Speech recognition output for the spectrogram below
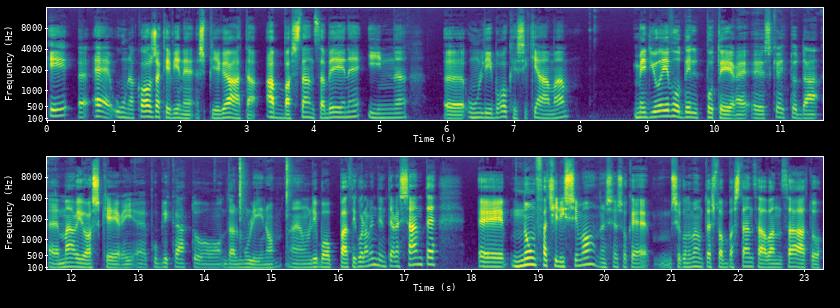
e eh, è una cosa che viene spiegata abbastanza bene in eh, un libro che si chiama Medioevo del potere, eh, scritto da eh, Mario Ascheri, eh, pubblicato dal Mulino. È un libro particolarmente interessante, non facilissimo, nel senso che mm, secondo me è un testo abbastanza avanzato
